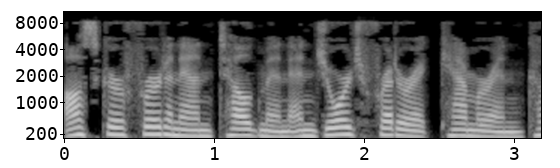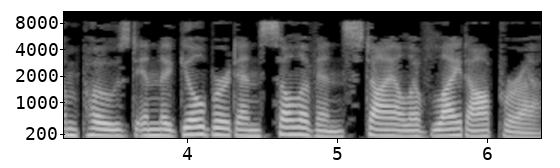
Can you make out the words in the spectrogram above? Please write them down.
Oscar Ferdinand Telgmann and George Frederick Cameron composed in the Gilbert and Sullivan style of light opera.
